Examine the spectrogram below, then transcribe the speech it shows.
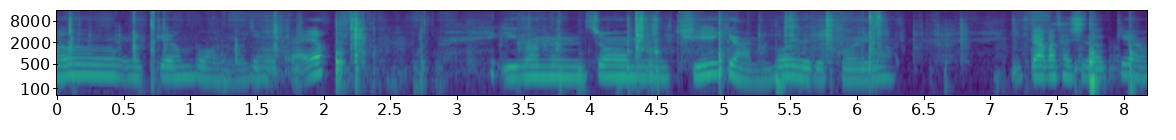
다음 액계 한번 먼저 볼까요? 이거는 좀 길게 안 보여드릴 거예요. 이따가 다시 나올게요.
